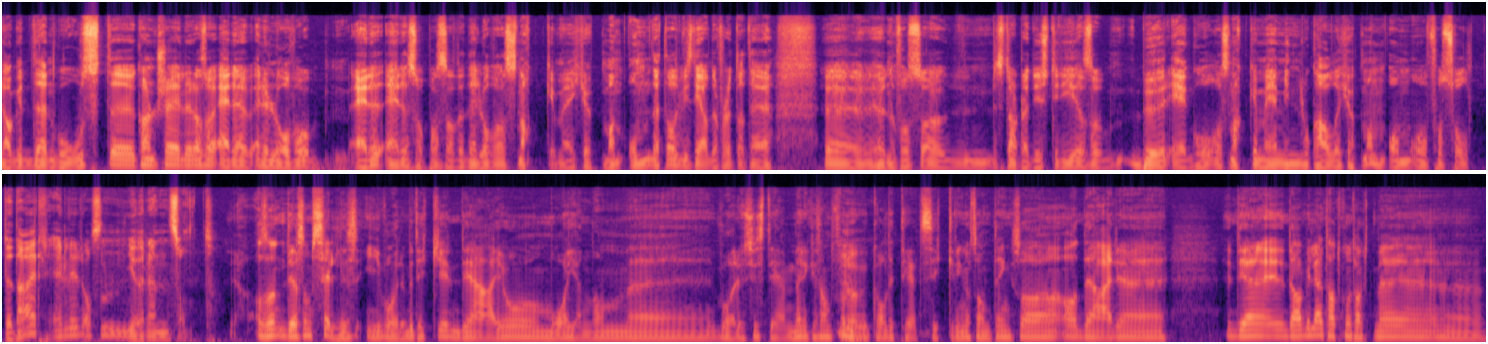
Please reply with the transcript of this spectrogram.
lagd en god ost, eh, kanskje? Eller altså, er, det, er, det å, er, det, er det såpass at det er lov å snakke med kjøpmann om dette? Hvis jeg hadde flytta til uh, Hønefoss og starta et ysteri, altså, bør jeg gå og snakke med min lokale kjøpmann om å få solgt det der, eller åssen gjør en sånt? Ja, altså Det som selges i våre butikker, det er jo må gjennom eh, våre systemer for mm. kvalitetssikring og sånne ting. Så, og det er det, da ville jeg tatt kontakt med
